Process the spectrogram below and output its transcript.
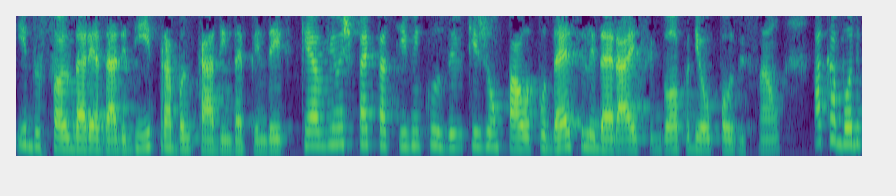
e do Solidariedade de ir para a bancada independente, porque havia uma expectativa, inclusive, que João Paulo pudesse liderar esse bloco de oposição. Acabou de,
